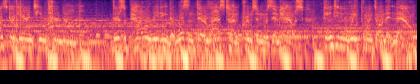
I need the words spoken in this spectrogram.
There anything else turned on? There's a power reading that wasn't there last time Crimson was in-house. Painting the waypoint on it now.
